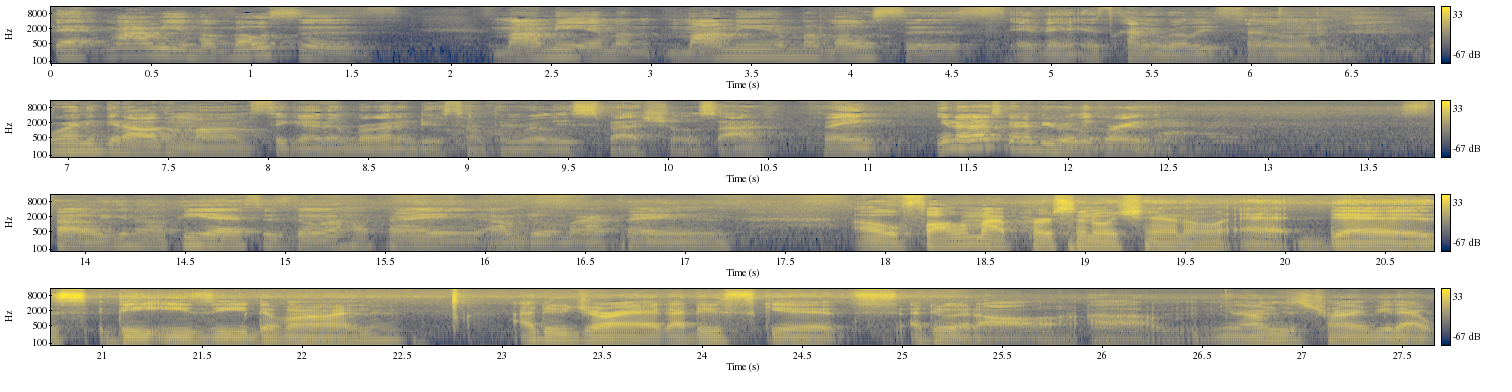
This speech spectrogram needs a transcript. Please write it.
that mommy and mimosas. Mommy and mommy and mimosas event is coming really soon. We're gonna get all the moms together and we're gonna do something really special. So i think you know that's gonna be really great. So you know ps is doing her thing. I'm doing my thing oh follow my personal channel at d-e-z divine I do drag, I do skits, I do it all. Um, you know, I'm just trying to be that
